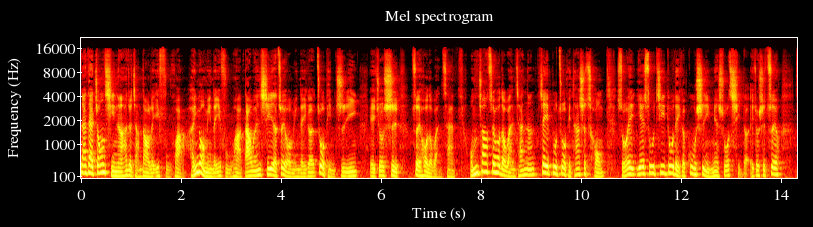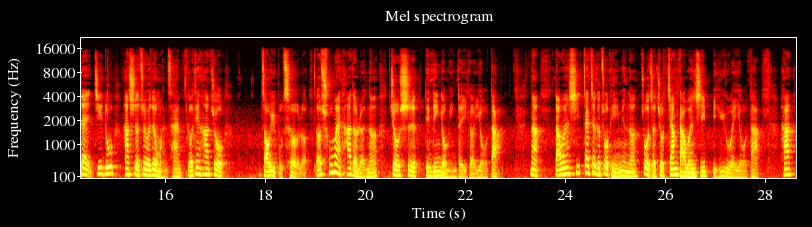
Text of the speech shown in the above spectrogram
那在中期呢，他就讲到了一幅画，很有名的一幅画，达文西的最有名的一个作品之一，也就是《最后的晚餐》。我们知道《最后的晚餐》呢，这一部作品它是从所谓耶稣基督的一个故事里面说起的，也就是最在基督他吃了最后一顿晚餐，隔天他就遭遇不测了，而出卖他的人呢，就是鼎鼎有名的一个犹大。那达文西在这个作品里面呢，作者就将达文西比喻为犹大，他。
